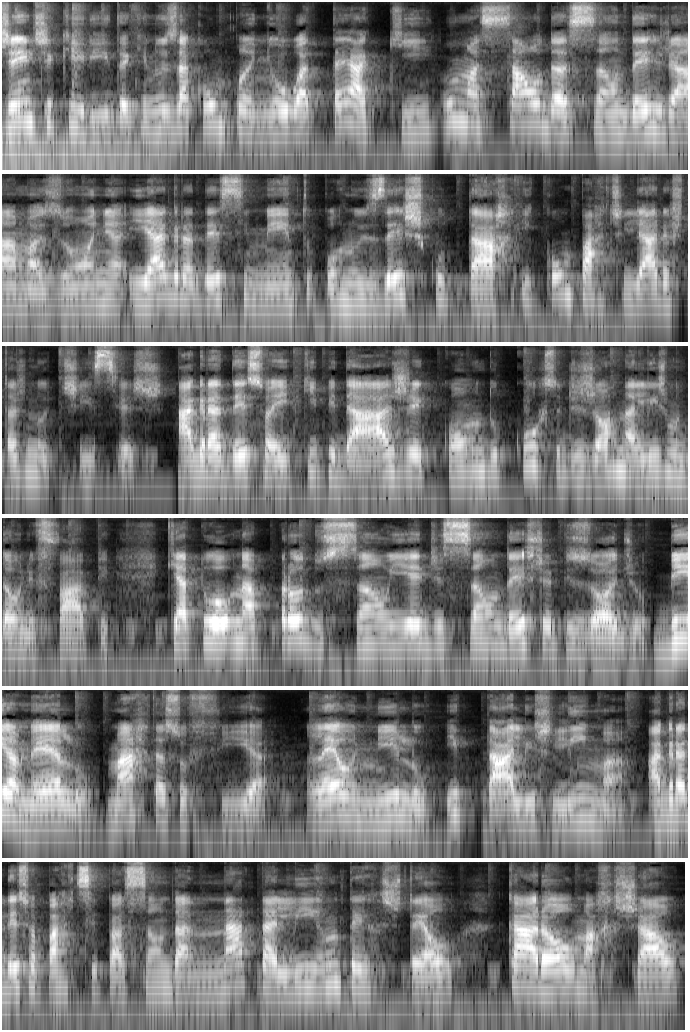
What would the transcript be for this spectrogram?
Gente querida que nos acompanhou até aqui, uma saudação desde a Amazônia e agradecimento por nos escutar e compartilhar estas notícias. Agradeço a equipe da AGCOM do curso de jornalismo da Unifap, que atuou na produção e edição deste episódio. Bia Melo, Marta Sofia, Leonilo e Thales Lima. Agradeço a participação da Nathalie Unterstel, Carol Marchal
